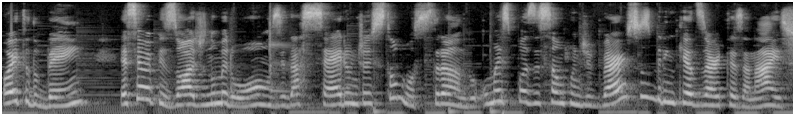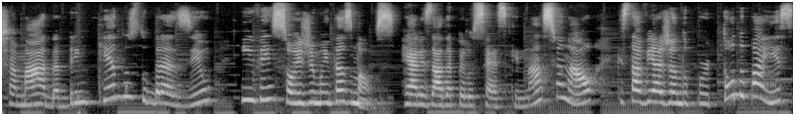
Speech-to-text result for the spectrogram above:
Oi, tudo bem? Esse é o episódio número 11 da série onde eu estou mostrando uma exposição com diversos brinquedos artesanais chamada Brinquedos do Brasil Invenções de Muitas Mãos, realizada pelo Sesc Nacional, que está viajando por todo o país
